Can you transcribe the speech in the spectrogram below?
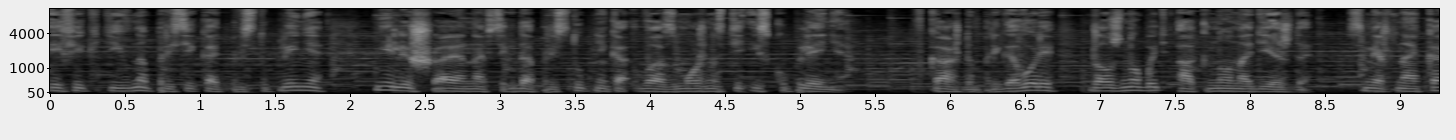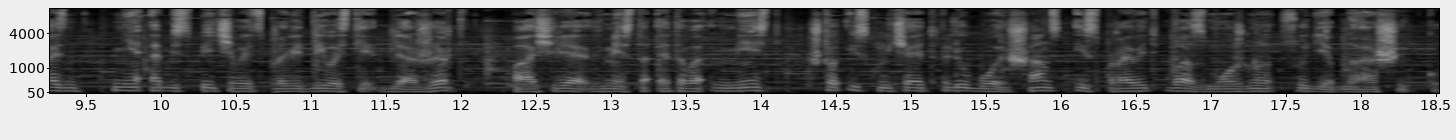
эффективно пресекать преступления, не лишая навсегда преступника возможности искупления. В каждом приговоре должно быть окно надежды. Смертная казнь не обеспечивает справедливости для жертв, поощряя вместо этого месть, что исключает любой шанс исправить возможную судебную ошибку.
